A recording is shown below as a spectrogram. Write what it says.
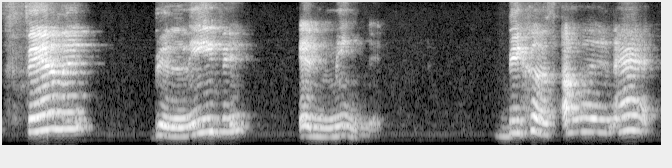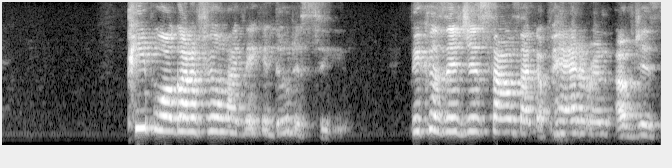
feel it, believe it, and mean it. Because other than that, people are going to feel like they can do this to you. Because it just sounds like a pattern of just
